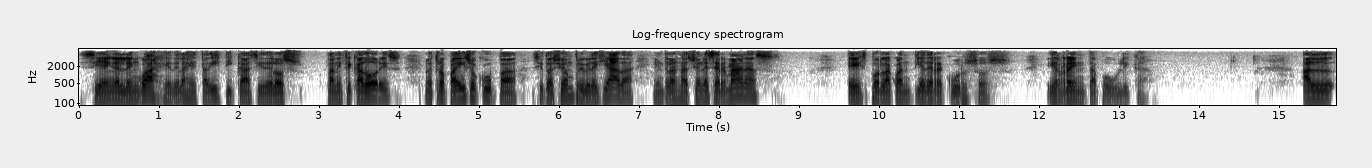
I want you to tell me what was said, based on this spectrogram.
Si en el lenguaje de las estadísticas y de los planificadores nuestro país ocupa situación privilegiada entre las naciones hermanas, es por la cuantía de recursos y renta pública. Al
